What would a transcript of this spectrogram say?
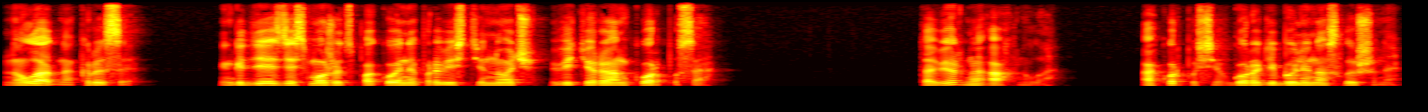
«Ну ладно, крысы. Где здесь может спокойно провести ночь ветеран корпуса?» Таверна ахнула. О корпусе в городе были наслышаны.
